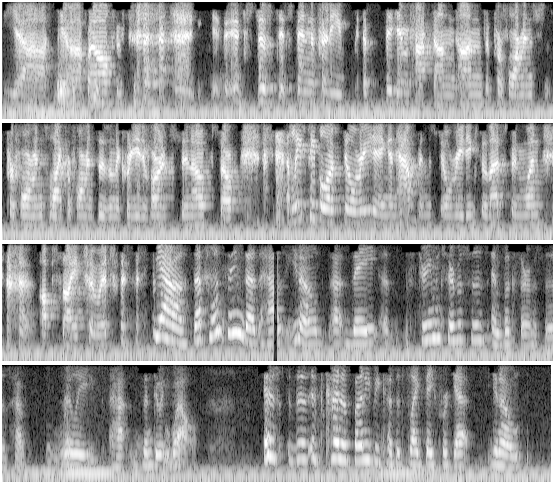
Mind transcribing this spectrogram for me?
Yeah, yeah. Well, it's just it's been a pretty a big impact on on the performance performance live performances and the creative arts. You know, so at least people are still reading and have been still reading. So that's been one upside to it. yeah, that's one thing that has you know uh, they uh, streaming services and book services have really ha- been doing well it's it's kind of funny because it's like they forget, you know,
